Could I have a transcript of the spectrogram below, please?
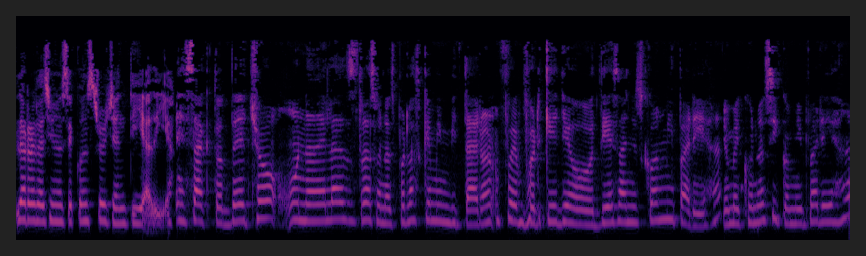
las relaciones se construyen día a día. Exacto. De hecho, una de las razones por las que me invitaron fue porque yo 10 años con mi pareja. Yo me conocí con mi pareja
